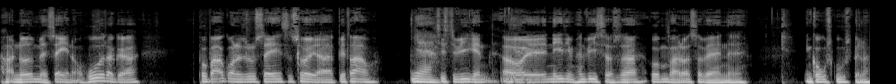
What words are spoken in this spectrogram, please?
har noget med sagen overhovedet at gøre. På baggrund af det, du sagde, så så jeg bedrag ja, sidste weekend. Og øh, Nedim, han viser sig så åbenbart også at være en, øh, en god skuespiller.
